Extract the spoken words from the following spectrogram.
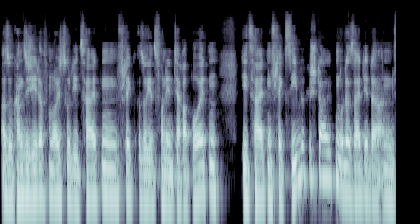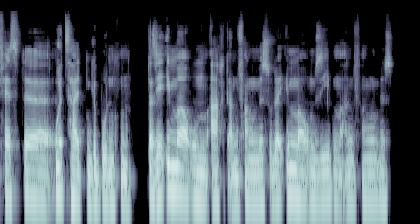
Also kann sich jeder von euch so die Zeiten, also jetzt von den Therapeuten, die Zeiten flexibel gestalten oder seid ihr da an feste Uhrzeiten gebunden? Dass ihr immer um acht anfangen müsst oder immer um sieben anfangen müsst?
